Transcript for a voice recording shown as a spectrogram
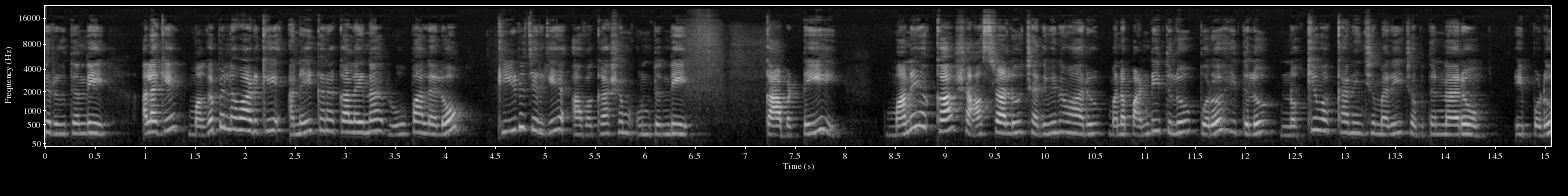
జరుగుతుంది. అలాగే మగపిల్లవాడికి అనేక రకాలైన రూపాలలో కీడు జరిగే అవకాశం ఉంటుంది. కాబట్టి మన యొక్క శాస్త్రాలు చదివిన వారు మన పండితులు పురోహితులు నొక్కి ఒక్కానించి మరీ చెబుతున్నారు. ఇప్పుడు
